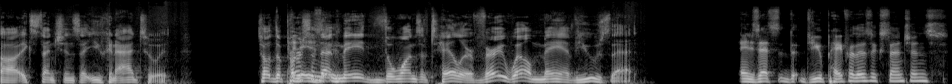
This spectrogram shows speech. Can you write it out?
uh, extensions that you can add to it. So the person is, that made the ones of Taylor very well may have used that. And is that do you pay for those extensions?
